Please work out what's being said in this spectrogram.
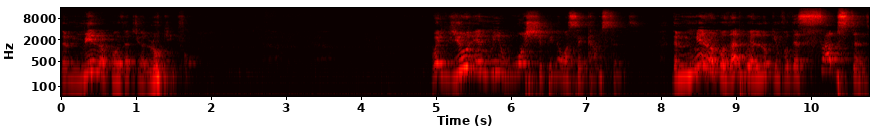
the miracle that you're looking for. When you and me worship in our circumstance, the miracle that we're looking for, the substance.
